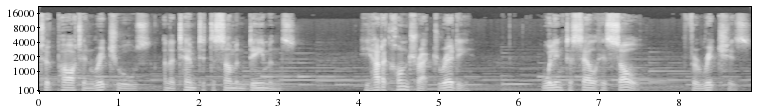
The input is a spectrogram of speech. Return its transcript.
took part in rituals and attempted to summon demons. He had a contract ready, willing to sell his soul for riches.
